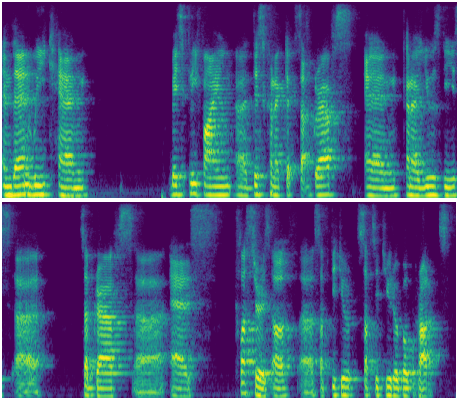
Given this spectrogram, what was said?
and then we can basically find uh, disconnected subgraphs and kind of use these uh, subgraphs uh, as clusters of uh, substitute substitutable products.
